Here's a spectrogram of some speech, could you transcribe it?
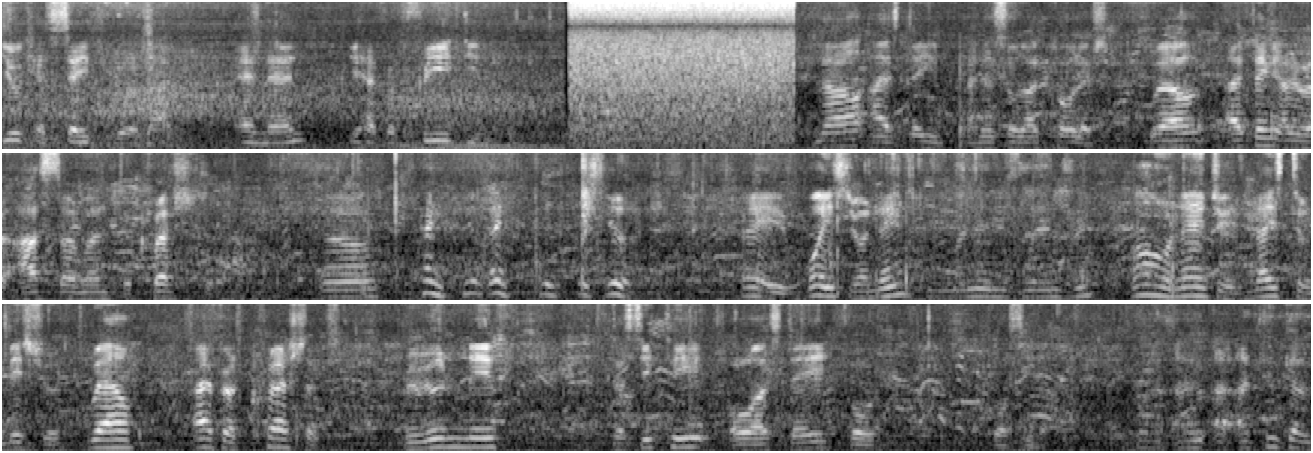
you can save your life, and then you have a free dinner. Now I stay in Peninsula College. Well, I think I will ask someone the question. Uh, hey, hey, it's you. Hey, what is your name? My name is Landry. Oh, Landry, nice to meet you. Well, I have a question. Will you leave the city or stay for Godzilla? I, I, I think I'll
